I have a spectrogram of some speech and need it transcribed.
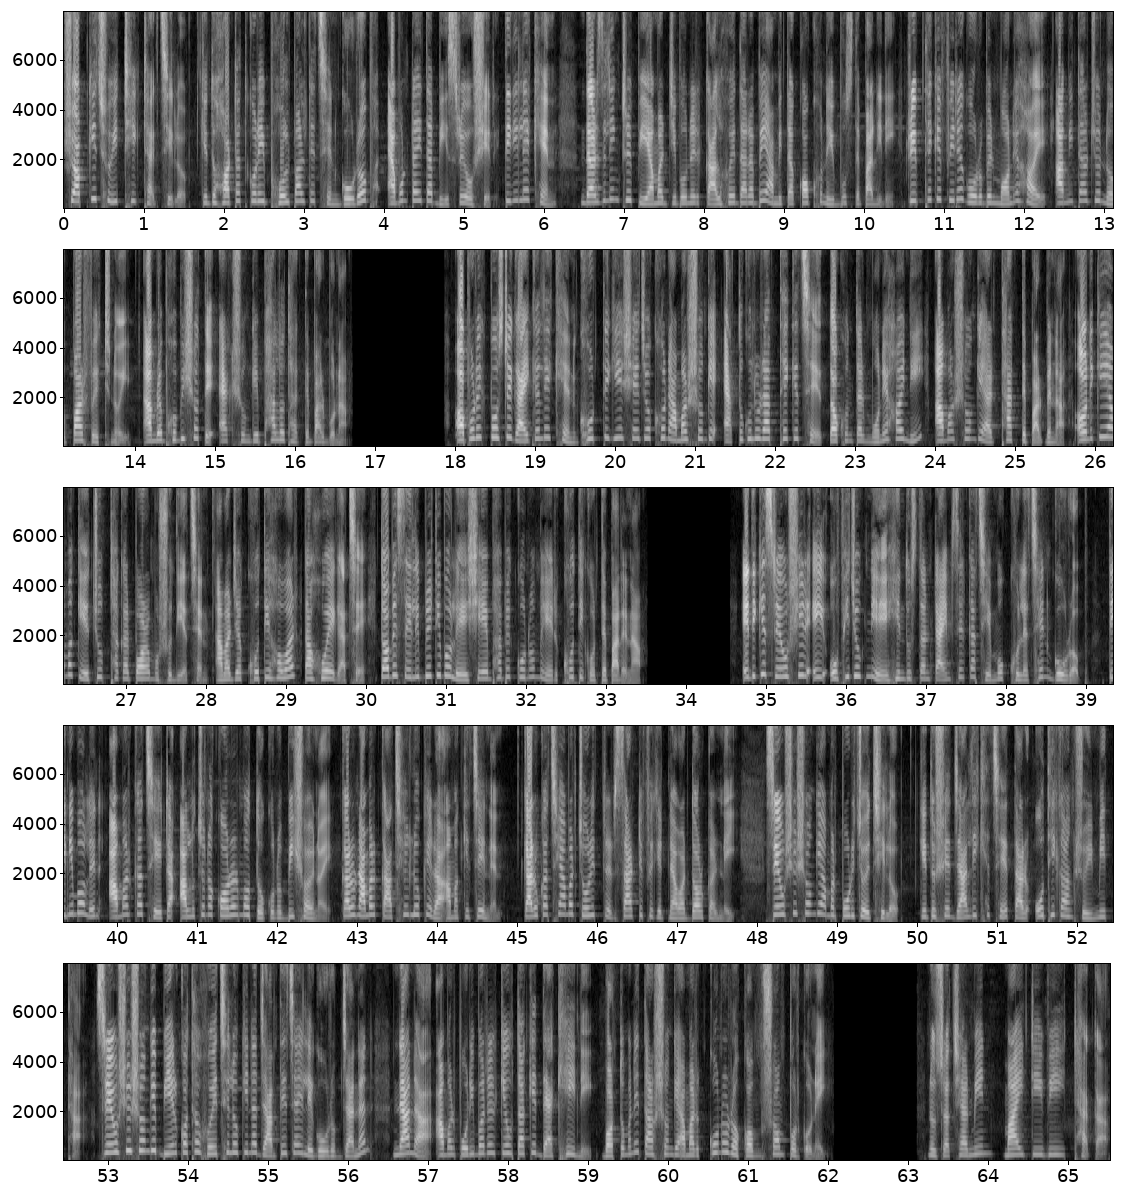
সবকিছুই ঠিকঠাক ছিল, কিন্তু হঠাৎ করেই ভোল পাল্টেছেন গৌরব, এমনটাই তা বিশ্রেয়সের তিনি লেখেন, দার্জিলিং ট্রিপই আমার জীবনের কাল হয়ে দাঁড়াবে, আমি তা কখনোই বুঝতে পারিনি। ট্রিপ থেকে ফিরে গৌরবের মনে হয়, আমি তার জন্য পারফেক্ট নই। আমরা ভবিষ্যতে একসঙ্গে ভালো থাকতে পারব না। অপর এক পোস্টে গায়িকা লেখেন, ঘুরতে গিয়ে সে যখন আমার সঙ্গে এতগুলো রাত থেকেছে, তখন তার মনে হয়নি আমার সঙ্গে আর থাকতে পারবে না। অনেকেই আমাকে চুপ থাকার পরামর্শ দিয়েছেন। আমার যা ক্ষতি হওয়ার, তা হয়ে গেছে। তবে সেলিব্রিটি বলে সে এভাবে কোনো মেয়ের ক্ষতি করতে পারে না। এদিকে শ্রেয়সীর এই অভিযোগ নিয়ে হিন্দুস্তান টাইমসের কাছে মুখ খুলেছেন গৌরব। তিনি বলেন, আমার কাছে এটা আলোচনা করার মতো কোনো বিষয় নয়। কারণ আমার কাছের লোকেরা আমাকে চেনেন। কারও কাছে আমার চরিত্রের সার্টিফিকেট নেওয়ার দরকার নেই। শ্রেয়সীর সঙ্গে আমার পরিচয় ছিল, কিন্তু সে যা লিখেছে তার অধিকাংশই মিথ্যা। শ্রেয়সীর সঙ্গে বিয়ের কথা হয়েছিল কিনা জানতে চাইলে গৌরব জানান, না না, আমার পরিবারের কেউ তাকে দেখেইনি। বর্তমানে তার সঙ্গে আমার কোনো রকম সম্পর্ক নেই। Nusrat Sharmin, my TV, Dhaka.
